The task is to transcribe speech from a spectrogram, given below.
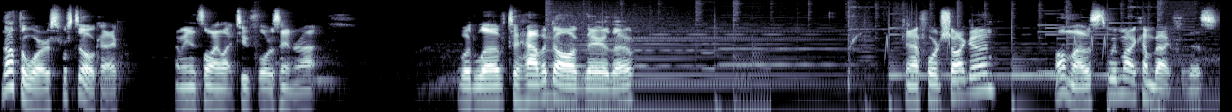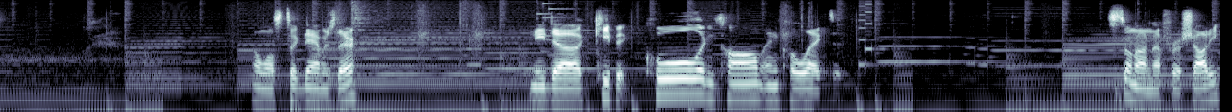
Not the worst, we're still okay. I mean, it's only like two floors in, right? Would love to have a dog there, though. Can I afford shotgun? Almost. We might come back for this. Almost took damage there. Need to keep it cool and calm and collected. Still not enough for a shotty.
